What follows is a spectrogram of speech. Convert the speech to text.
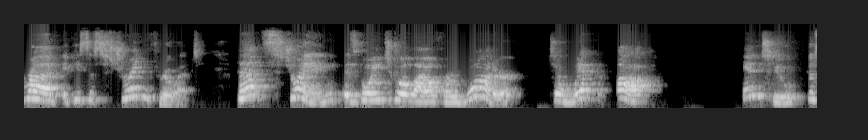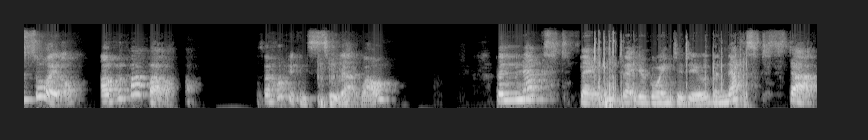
thread a piece of string through it. That string is going to allow for water to wick up into the soil of the pop bottle. So I hope you can see that well. The next thing that you're going to do, the next step,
